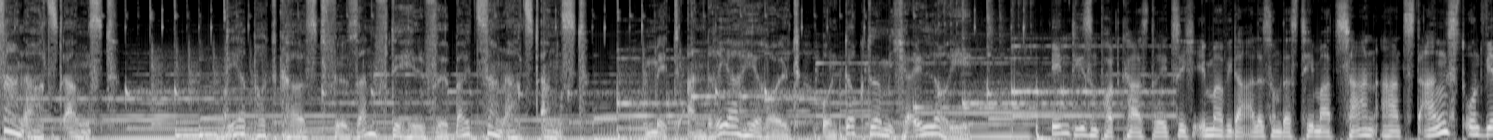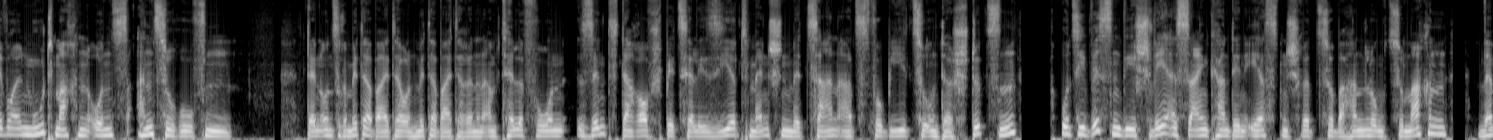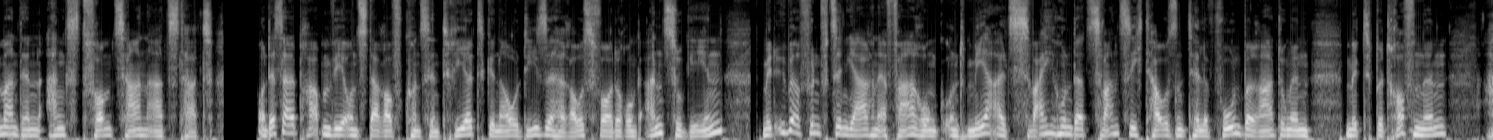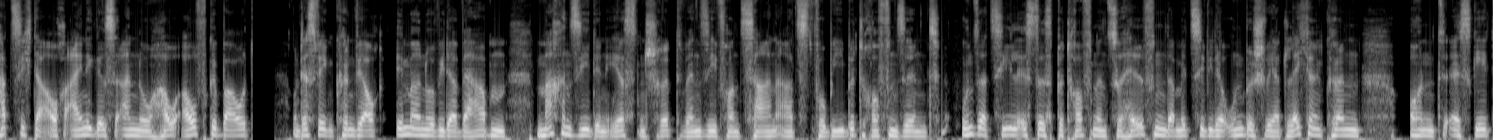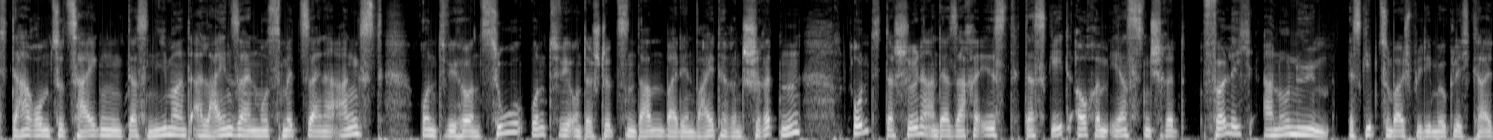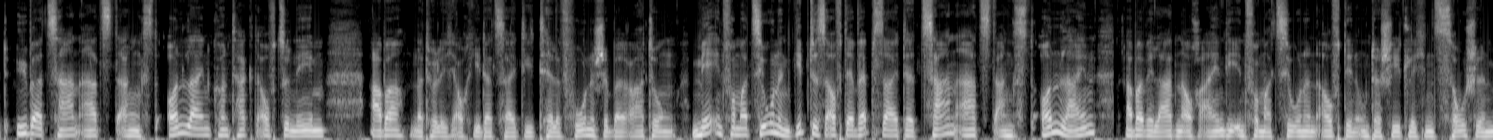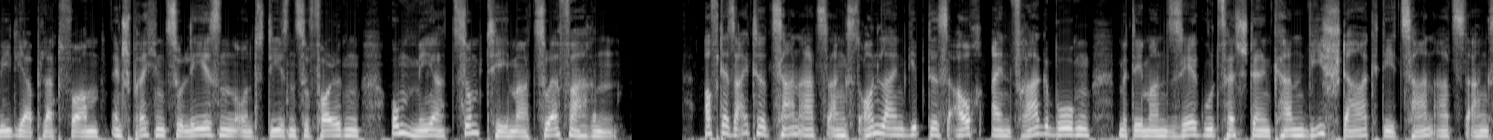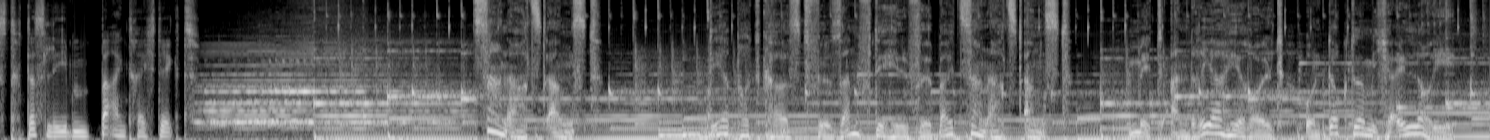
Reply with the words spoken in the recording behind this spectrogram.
Zahnarztangst. Der Podcast für sanfte Hilfe bei Zahnarztangst. Mit Andrea Herold und Dr. Michael Loi. In diesem Podcast dreht sich immer wieder alles um das Thema Zahnarztangst und wir wollen Mut machen, uns anzurufen. Denn unsere Mitarbeiter und Mitarbeiterinnen am Telefon sind darauf spezialisiert, Menschen mit Zahnarztphobie zu unterstützen und sie wissen, wie schwer es sein kann, den ersten Schritt zur Behandlung zu machen, wenn man denn Angst vom Zahnarzt hat. Und deshalb haben wir uns darauf konzentriert, genau diese Herausforderung anzugehen. Mit über 15 Jahren Erfahrung und mehr als 220.000 Telefonberatungen mit Betroffenen hat sich da auch einiges an Know-how aufgebaut und deswegen können wir auch immer nur wieder werben, machen Sie den ersten Schritt, wenn Sie von Zahnarztphobie betroffen sind. Unser Ziel ist es, Betroffenen zu helfen, damit sie wieder unbeschwert lächeln können. Und es geht darum zu zeigen, dass niemand allein sein muss mit seiner Angst. Und wir hören zu und wir unterstützen dann bei den weiteren Schritten. Und das Schöne an der Sache ist, das geht auch im ersten Schritt völlig anonym. Es gibt zum Beispiel die Möglichkeit, über Zahnarztangst online Kontakt aufzunehmen, aber natürlich auch jederzeit die telefonische Beratung. Mehr Informationen gibt es auf der Webseite Zahnarztangst online, aber wir laden auch ein, die Informationen auf den unterschiedlichen Social-Media-Plattformen entsprechend zu lesen und diesen zu folgen, um mehr zum Thema zu erfahren. Auf der Seite Zahnarztangst Online gibt es auch einen Fragebogen, mit dem man sehr gut feststellen kann, wie stark die Zahnarztangst das Leben beeinträchtigt. Zahnarztangst. Der Podcast für sanfte Hilfe bei Zahnarztangst. Mit Andrea Herold und Dr. Michael Loi.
